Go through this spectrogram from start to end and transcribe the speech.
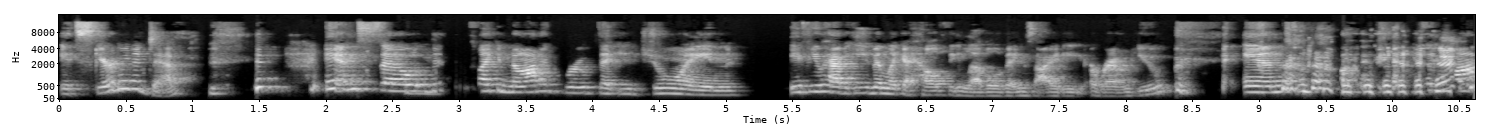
it scared me to death. and so mm-hmm. this is like not a group that you join if you have even like a healthy level of anxiety around you. and, my,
